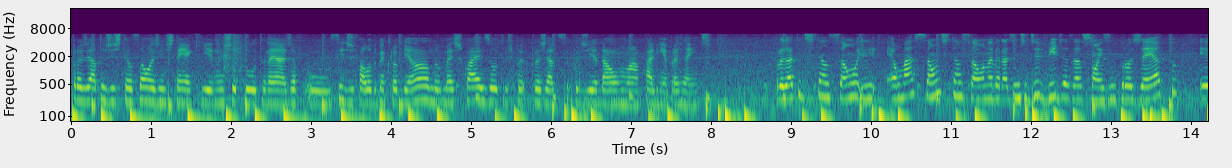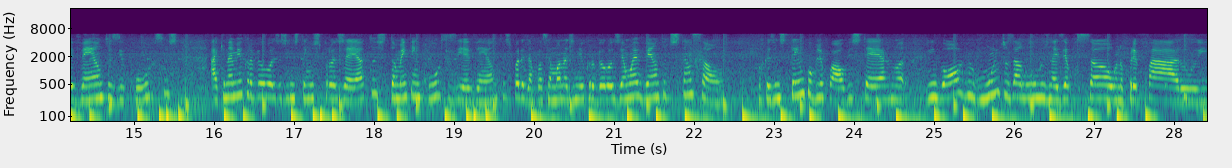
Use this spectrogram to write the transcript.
projetos de extensão a gente tem aqui no Instituto, né? Já, o Cid falou do Microbiando, mas quais outros projetos você podia dar uma palhinha para a gente? O projeto de extensão é uma ação de extensão, na verdade a gente divide as ações em projeto, eventos e cursos. Aqui na microbiologia a gente tem os projetos, também tem cursos e eventos. Por exemplo, a Semana de Microbiologia é um evento de extensão, porque a gente tem um público-alvo externo, envolve muitos alunos na execução, no preparo e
